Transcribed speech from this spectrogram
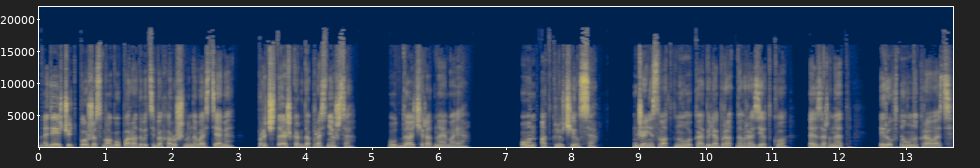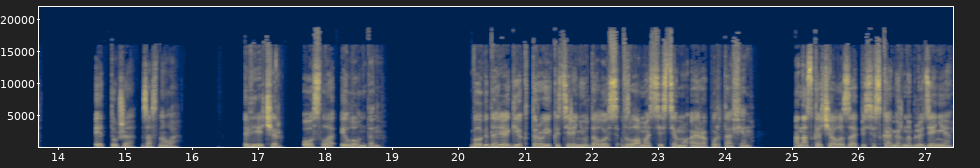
Надеюсь, чуть позже смогу порадовать тебя хорошими новостями. Прочитаешь, когда проснешься. Удачи, родная моя». Он отключился. Дженнис воткнула кабель обратно в розетку Ethernet и рухнула на кровать. И тут же заснула. Вечер. Осло и Лондон. Благодаря Гектору Екатерине удалось взломать систему аэропорта Афин. Она скачала записи с камер наблюдения,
